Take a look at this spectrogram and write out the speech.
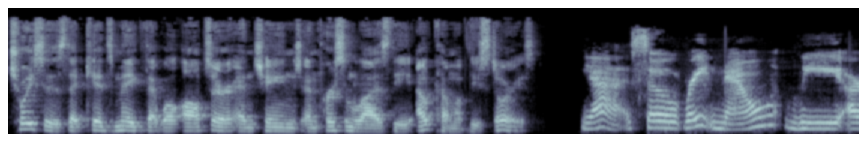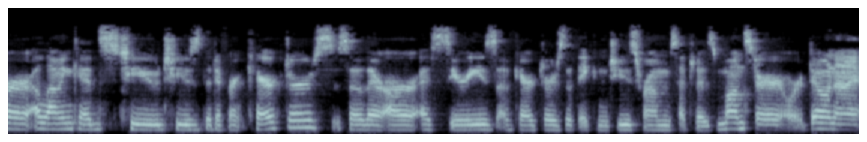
choices that kids make that will alter and change and personalize the outcome of these stories? Yeah. So right now we are allowing kids to choose the different characters. So there are a series of characters that they can choose from, such as monster or donut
